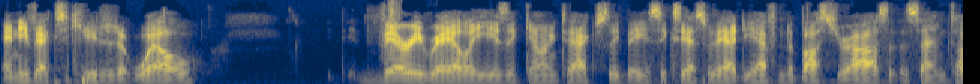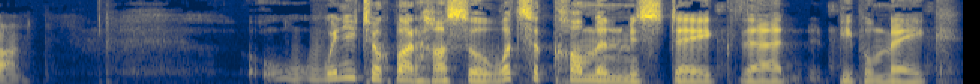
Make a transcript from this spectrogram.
and you've executed it well, very rarely is it going to actually be a success without you having to bust your ass at the same time. When you talk about hustle, what's a common mistake that people make?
